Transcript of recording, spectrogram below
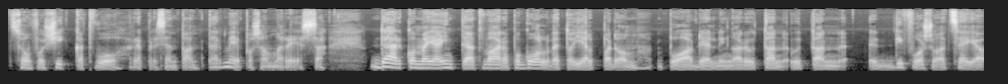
som får skicka två representanter med på samma resa. Där kommer jag inte att vara på golvet och hjälpa dem på avdelningar utan, utan de får så att säga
